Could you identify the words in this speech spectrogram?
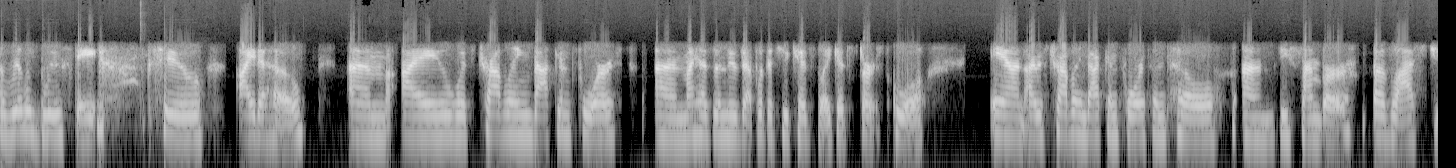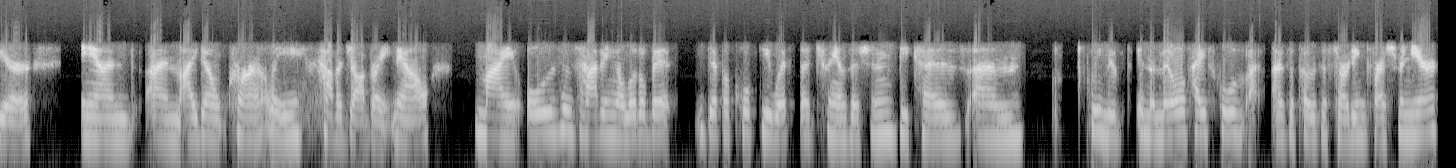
a really blue state to Idaho. Um, I was traveling back and forth. Um, my husband moved up with the two kids I could start school. And I was traveling back and forth until um, December of last year. And um, I don't currently have a job right now. My oldest is having a little bit difficulty with the transition because um, we moved in the middle of high school as opposed to starting freshman year.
